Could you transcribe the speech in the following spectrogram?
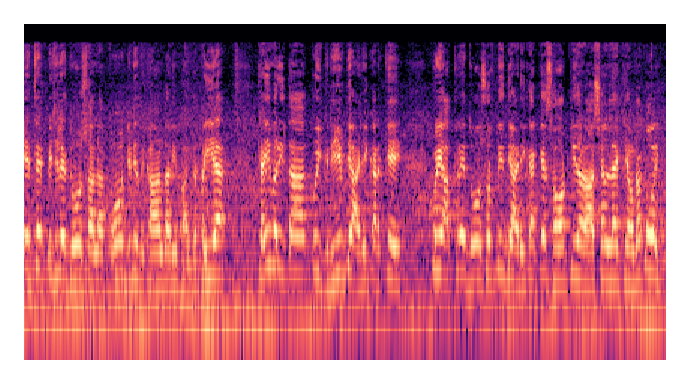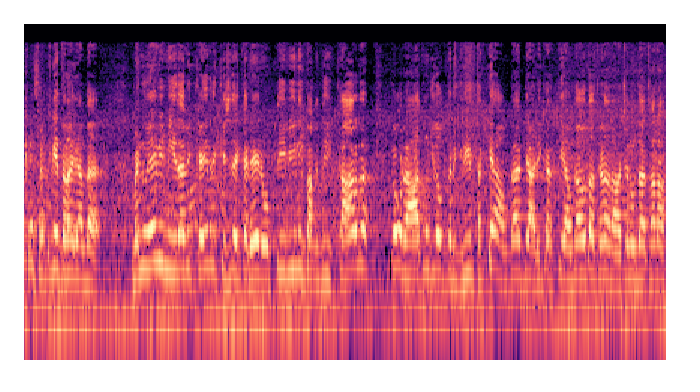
ਇੱਥੇ ਪਿਛਲੇ 2 ਸਾਲਾਂ ਤੋਂ ਜਿਹੜੀ ਦੁਕਾਨਦਾਰੀ ਬੰਦ ਪਈ ਆ ਕਈ ਵਾਰੀ ਤਾਂ ਕੋਈ ਗਰੀਬ ਦਿਹਾੜੀ ਕਰਕੇ ਕੋਈ ਆਖਰੇ 200 ਰੁਪਏ ਦਿਹਾੜੀ ਕਰਕੇ 100 ਰੁਪਏ ਦਾ ਰਾਸ਼ਨ ਲੈ ਕੇ ਆਉਂਦਾ ਤਾਂ ਉਹ ਇੱਥੇ ਸੱਟ ਕੇ ਚਲਾ ਜਾਂਦਾ ਹੈ। ਮੈਨੂੰ ਇਹ ਵੀ ਉਮੀਦ ਹੈ ਵੀ ਕਈ ਵਾਰੀ ਕਿਸੇ ਦੇ ਘਰੇ ਰੋਟੀ ਵੀ ਨਹੀਂ ਪੱਕਦੀ। ਕਾਰਨ ਕਿ ਉਹ ਰਾਤ ਨੂੰ ਜਦੋਂ ਗਰੀਬ ਥੱਕਿਆ ਆਉਂਦਾ ਦਿਹਾੜੀ ਕਰਕੇ ਆਉਂਦਾ ਉਹ ਤਾਂ ਜਿਹੜਾ ਰਾਸ਼ਨ ਹੁੰਦਾ ਸਾਰਾ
